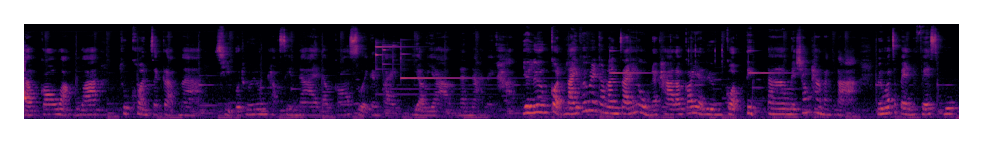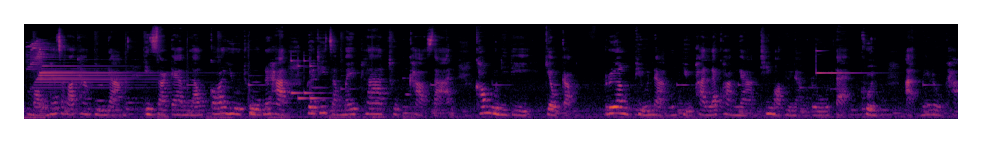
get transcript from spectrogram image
แล้วก็หวังว่าทุกคนจะกลับมาฉีดโบทูนุ่มทักซินได้ แล้วก็สวยกันไปยาวๆ นานๆเลยค่ะ อย่าลืมกดไลค์เพื่อเป็นกำลังใจให้อุ่มนะคะ แล้วก็อย่าลืมกดติดตามในช่องทางต่างๆ ไม่ว่าจะเป็น Facebook หมอแพทย์เฉพาะทางผิวหนัง Instagram แล้วก็ YouTube นะคะ เพื่อที่จะไม่พลาดทุกข่าวสาร ข้อมูลดีๆ เกี่ยวกับเรื่องผิวหนัง ผิวพรรณและความงามที่หมอผิวหนังรู้ แต่คุณอาจไม่รู้ค่ะ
